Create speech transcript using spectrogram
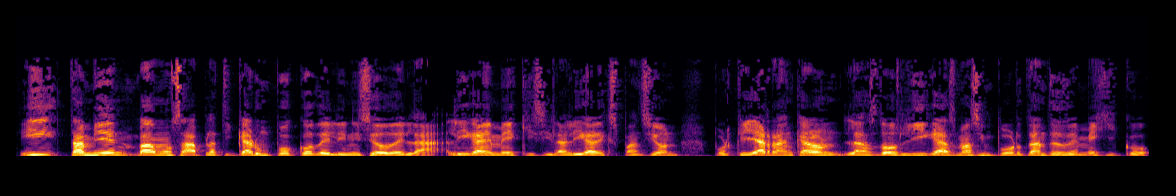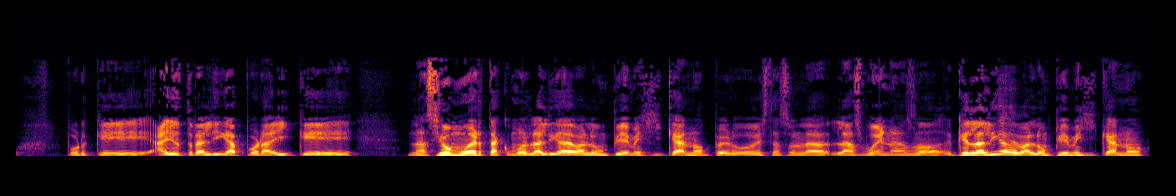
y también vamos a platicar un poco del inicio de la Liga MX y la Liga de Expansión porque ya arrancaron las dos ligas más importantes de México porque hay otra liga por ahí que nació muerta como es la Liga de Balompié Mexicano pero estas son las buenas, ¿no? Que la Liga de Balompié Mexicano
